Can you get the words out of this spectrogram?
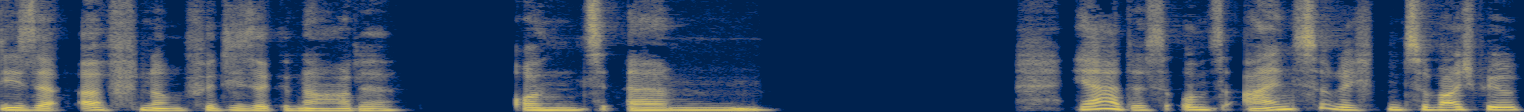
diese Öffnung, für diese Gnade. Und ähm, ja, das uns einzurichten, zum Beispiel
